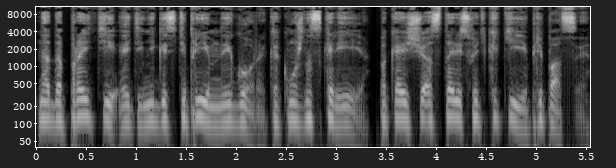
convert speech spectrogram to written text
Надо пройти эти негостеприимные горы как можно скорее, пока еще остались хоть какие припасы.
